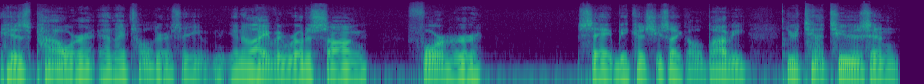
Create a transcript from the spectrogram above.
his power. And I told her, I said, you, know, I even wrote a song for her, say because she's like, oh, Bobby, your tattoos and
